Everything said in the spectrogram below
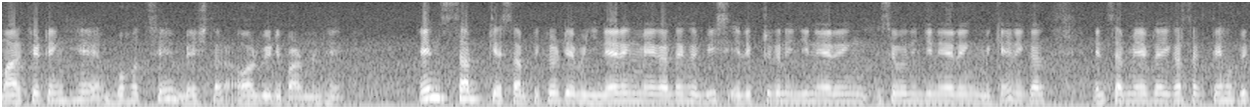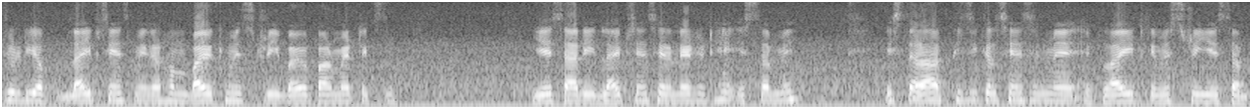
मार्केटिंग है, बहुत से बेशतर और भी डिपार्टमेंट हैं। इन सब के सब फैकल्टी ऑफ़ इंजीनियरिंग में अगर देखें सी electrical engineering civil engineering mechanical इन सब में अप्लाई कर सकते हो। फैकल्टी ऑफ़ लाइफ साइंस में अगर हम बायोकेमिस्ट्री बायोपार्मेटिक्स ये सारी लाइफ साइंस से रिलेटेड हैं, इस सब में। इस तरह फ़िज़िकल साइंस में अप्लाइड केमिस्ट्री ये सब।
